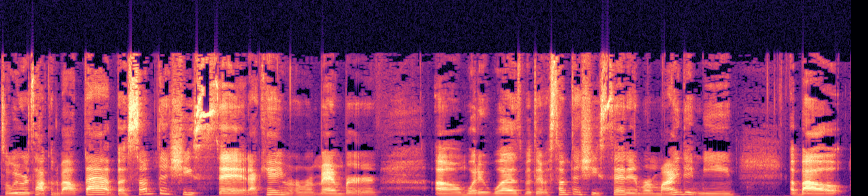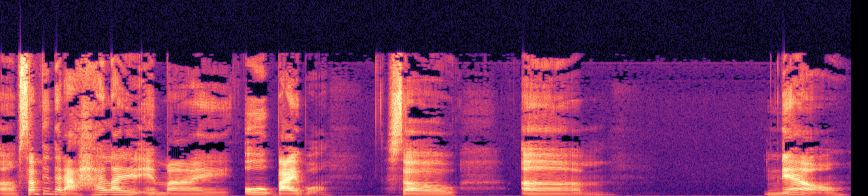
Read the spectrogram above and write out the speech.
So we were talking about that, but something she said, I can't even remember um, what it was, but there was something she said and reminded me about um, something that I highlighted in my old Bible. So um, now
